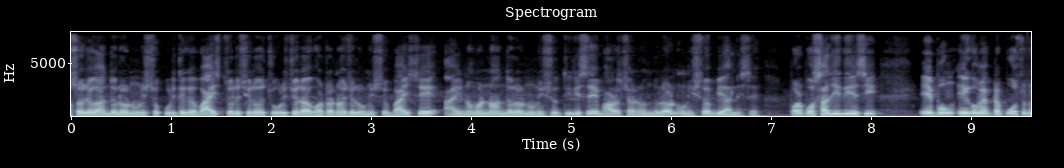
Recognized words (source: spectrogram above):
অসহযোগ আন্দোলন উনিশশো কুড়ি থেকে বাইশ চলেছিল। চৌরি চৌরা ঘটনা হয়েছিল উনিশশো বাইশে। আইন অমান্য আন্দোলন উনিশশো তিরিশে। ভারত ছাড়ো আন্দোলন উনিশশো বিয়াল্লিশে। পরপর সাজিয়ে দিয়েছি। এবং এরকম একটা প্রশ্ন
